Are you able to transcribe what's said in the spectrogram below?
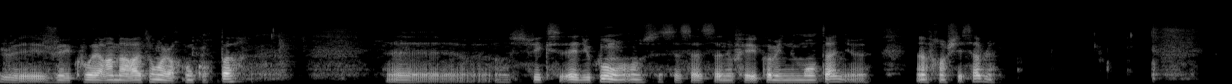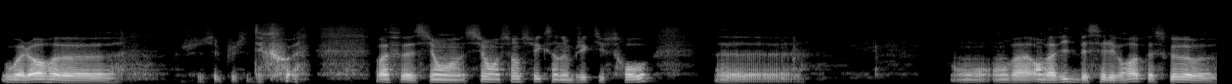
je vais, je vais courir un marathon alors qu'on court pas. Euh, on fixe et du coup on, ça, nous fait comme une montagne euh, infranchissable. Ou alors, euh, je sais plus c'était quoi. Bref, si on, si on si on se fixe un objectif trop haut, on, va on va vite baisser les bras parce que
